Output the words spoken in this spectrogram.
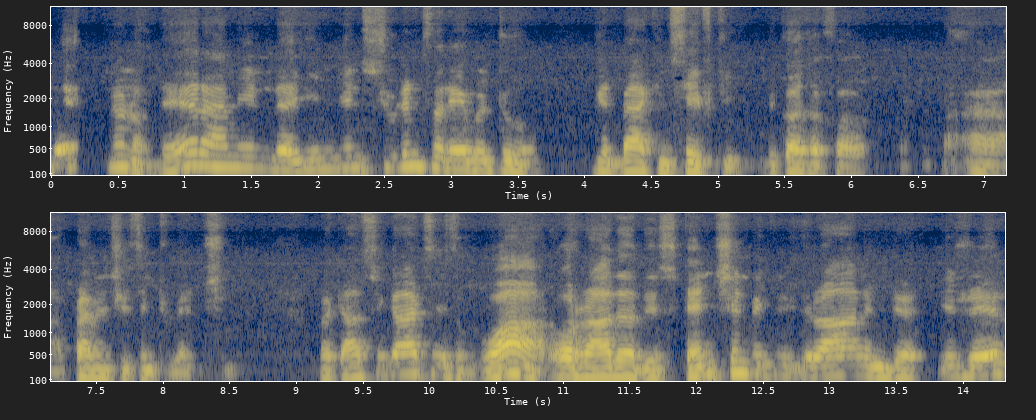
they, no, no. There, I mean, the Indian students were able to get back in safety because of uh, uh, Prime Minister's intervention. But as regards this war, or rather this tension between Iran and uh, Israel,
